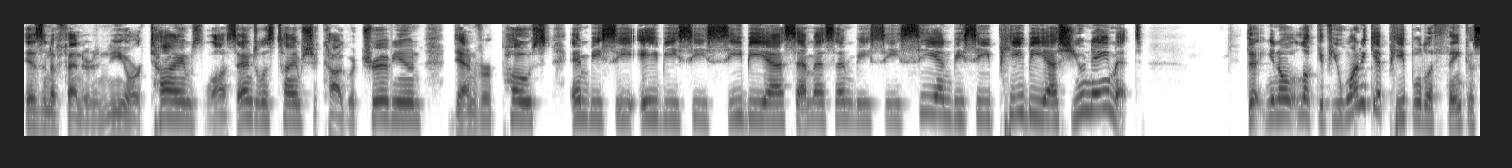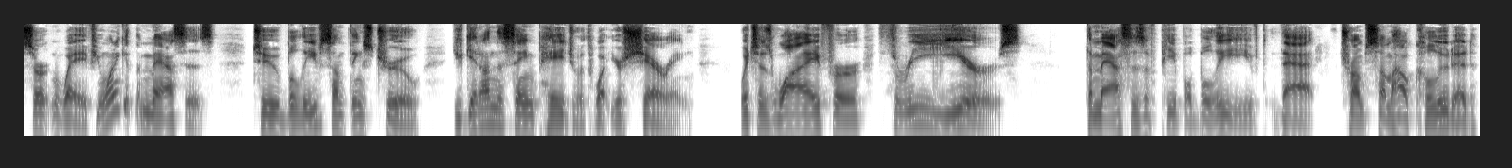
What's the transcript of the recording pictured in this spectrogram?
is an offender. The New York Times, Los Angeles Times, Chicago Tribune, Denver Post, NBC, ABC, CBS, MSNBC, CNBC, PBS, you name it. The, you know, look, if you want to get people to think a certain way, if you want to get the masses to believe something's true, you get on the same page with what you're sharing, which is why for three years, the masses of people believed that Trump somehow colluded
